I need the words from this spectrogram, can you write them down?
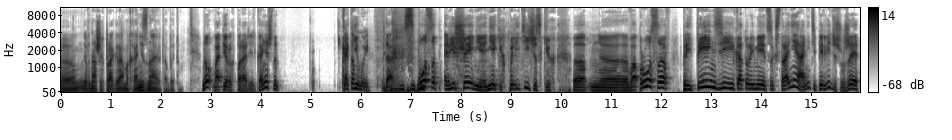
в наших программах, они знают об этом. Ну, во-первых, параллель. Конечно, каким, Это мы. Да, способ решения неких политических э, э, вопросов, претензий, которые имеются к стране, они теперь, видишь, уже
